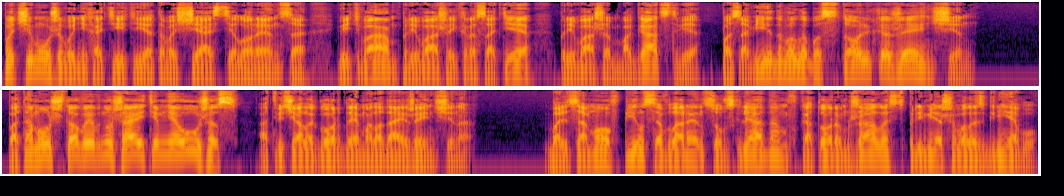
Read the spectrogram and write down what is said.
Почему же вы не хотите этого счастья, Лоренцо? Ведь вам, при вашей красоте, при вашем богатстве, позавидовало бы столько женщин». «Потому что вы внушаете мне ужас», — отвечала гордая молодая женщина. Бальзамо впился в Лоренцо взглядом, в котором жалость примешивалась к гневу.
